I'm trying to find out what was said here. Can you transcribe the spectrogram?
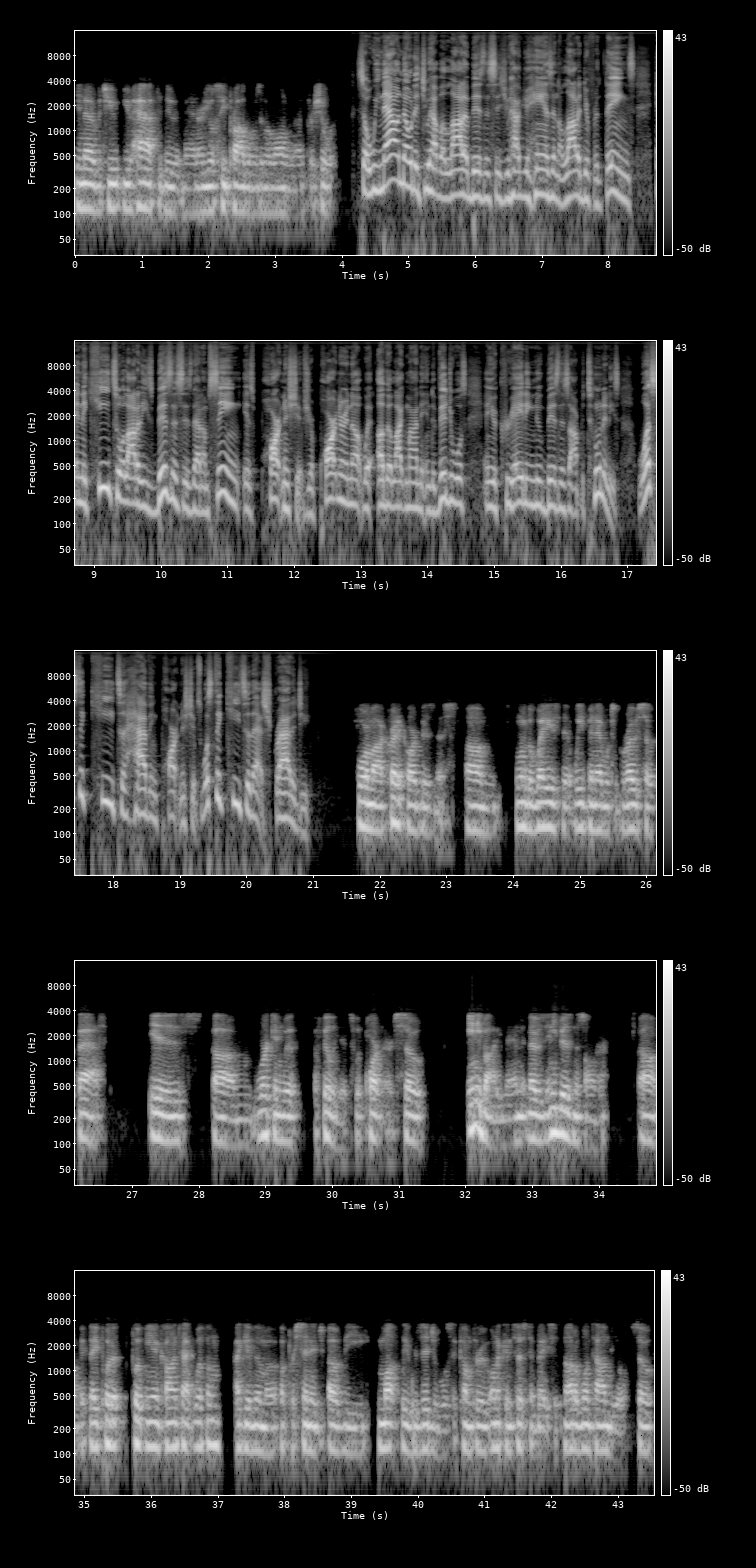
you know, but you you have to do it, man, or you'll see problems in the long run for sure. So we now know that you have a lot of businesses, you have your hands in a lot of different things. And the key to a lot of these businesses that I'm seeing is partnerships. You're partnering up with other like minded individuals and you're creating new business opportunities. What's the key to having partnerships? What's the key to that strategy? For my credit card business, um, one of the ways that we've been able to grow so fast is um, working with affiliates, with partners. So anybody, man, that knows any business owner, um, if they put it, put me in contact with them, I give them a, a, percentage of the monthly residuals that come through on a consistent basis, not a one-time deal. So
